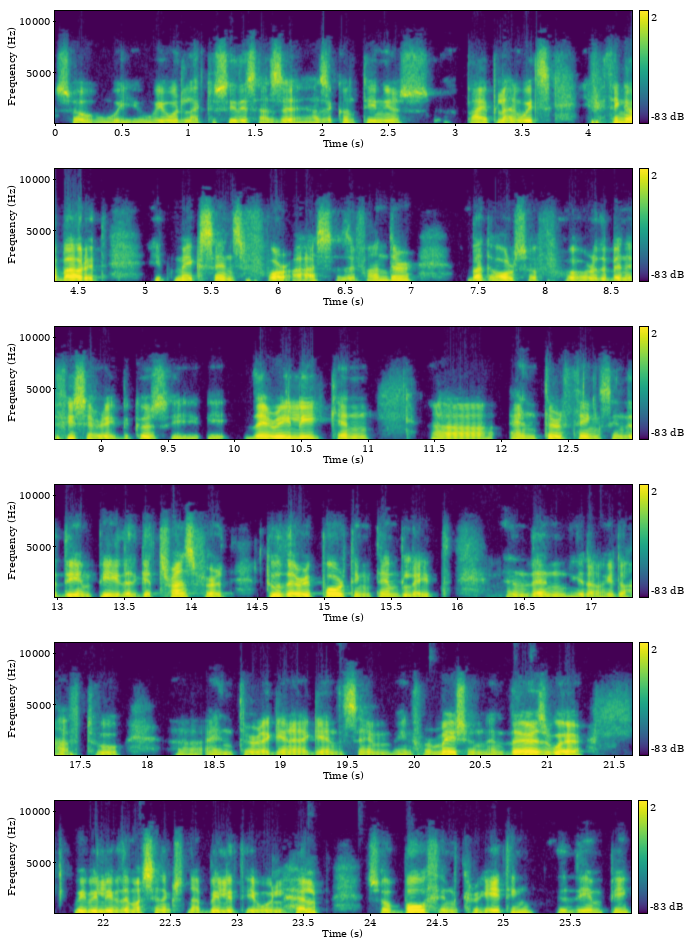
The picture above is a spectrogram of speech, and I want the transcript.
So we, we would like to see this as a, as a continuous pipeline, which if you think about it, it makes sense for us as a funder, but also for the beneficiary because they really can uh, enter things in the DMP that get transferred to the reporting template. And then, you know, you don't have to uh, enter again and again the same information. And there's where we believe the machine actionability will help. So both in creating the DMP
